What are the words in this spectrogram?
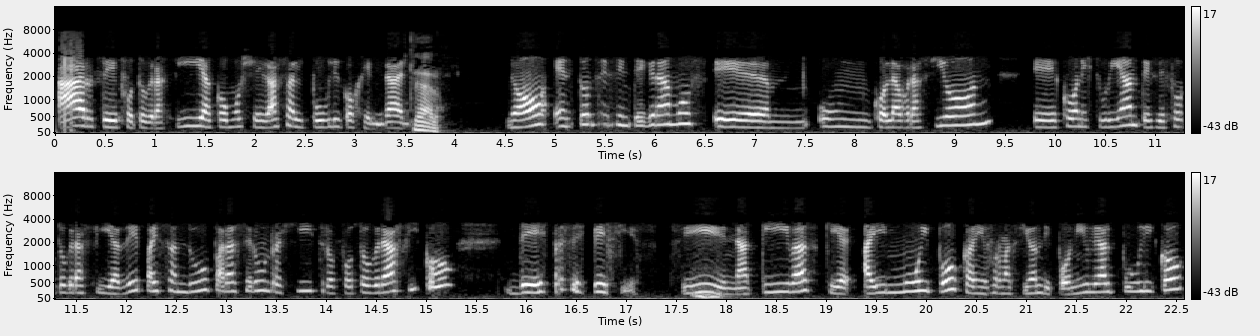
arte, fotografía, cómo llegas al público general. Claro. ¿No? Entonces integramos eh, una colaboración eh, con estudiantes de fotografía de Paysandú para hacer un registro fotográfico de estas especies. ¿sí? nativas, que hay muy poca información disponible al público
